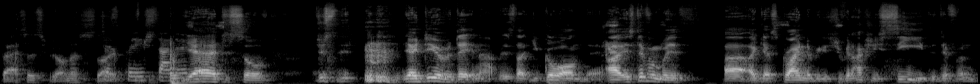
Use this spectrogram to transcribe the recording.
better to be honest. Like, pretty standard. Yeah, just sort of, just the, the idea of a dating app is that you go on there. Uh, it's different with, uh, I guess, Grindr because you can actually see the different.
